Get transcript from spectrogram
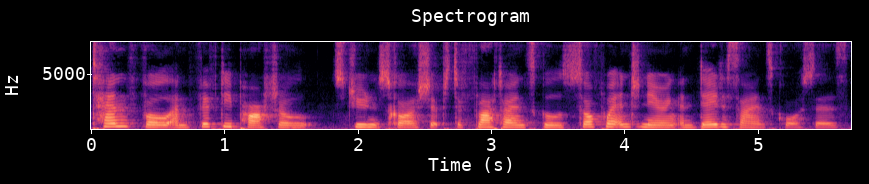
10 full and 50 partial student scholarships to Flatiron School's software engineering and data science courses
